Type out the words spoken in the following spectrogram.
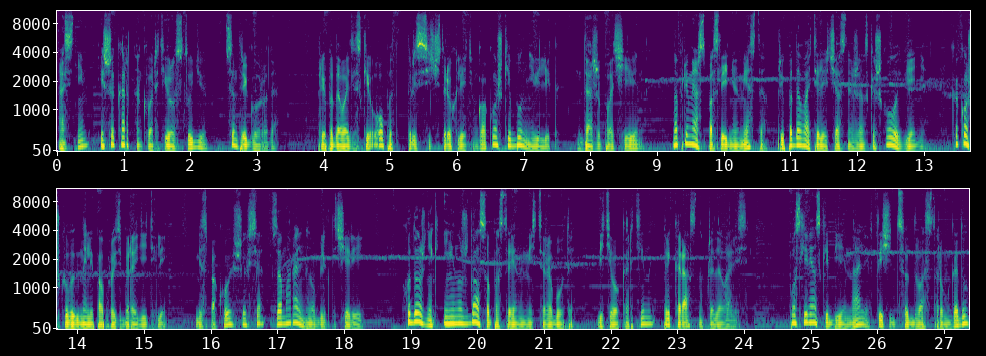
а с ним и шикарную квартиру-студию в центре города. Преподавательский опыт 34-летнего Кокошки был невелик, даже плачевен. Например, с последнего места преподавателя частной женской школы в Вене Кокошку выгнали по просьбе родителей, беспокоившихся за моральный облик дочерей. Художник и не нуждался в постоянном месте работы, ведь его картины прекрасно продавались. После Венской биеннале в 1922 году,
